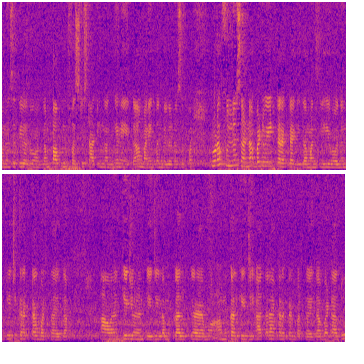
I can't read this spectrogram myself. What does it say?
ಒಂದೊಂದ್ಸತಿ ಅದು ನಮ್ಮ ಪಾಪನು ಫಸ್ಟ್ ಸ್ಟಾರ್ಟಿಂಗ್ ಹಂಗೇನೆ ಇದ್ದ, ಮನೆಗೆ ಬಂದಮೇಲೆ ಸ್ವಲ್ಪ ನೋಡೋಕೆ ಫುಲ್ಲು ಸಣ್ಣ ಬಟ್ ವೆಯ್ಟ್ ಕರೆಕ್ಟಾಗಿದ್ದ ಮಂತ್ಲಿ ಒಂದೊಂದು ಕೆ ಜಿ ಕರೆಕ್ಟಾಗಿ ಬರ್ತಾ ಇದ್ದ. ಒಂದೊಂದು ಕೆ ಜಿ ಒಂದೊಂದು ಕೆ ಜಿ ಇಲ್ಲ ಮುಕ್ಕಾಲು ಮುಕ್ಕಾಲು ಕೆ ಜಿ ಆ ಥರ ಕರೆಕ್ಟಾಗಿ ಬರ್ತಾ ಇದ್ದ. ಬಟ್ ಅದು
